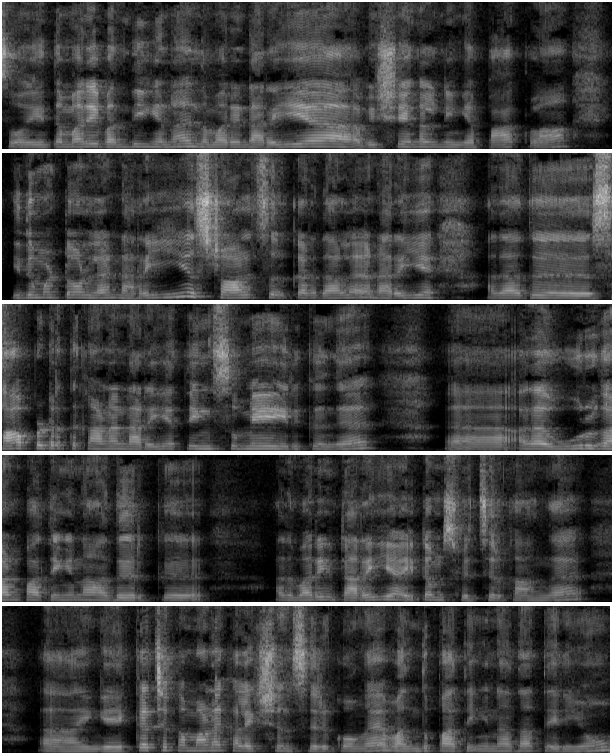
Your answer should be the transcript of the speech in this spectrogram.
ஸோ இந்த மாதிரி வந்தீங்கன்னா இந்த மாதிரி நிறைய விஷயங்கள் நீங்கள் பார்க்கலாம். இது மட்டும் இல்லை நிறைய ஸ்டால்ஸ் இருக்கிறதால நிறைய அதாவது சாப்பிட்றதுக்கான நிறைய திங்ஸுமே இருக்குங்க. அதாவது ஊறுகான்னு பார்த்தீங்கன்னா அது இருக்குது அது மாதிரி நிறைய ஐட்டம்ஸ் வச்சுருக்காங்க. இங்கே எக்கச்சக்கமான கலெக்ஷன்ஸ் இருக்குங்க. வந்து பார்த்தீங்கன்னா தான் தெரியும்.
